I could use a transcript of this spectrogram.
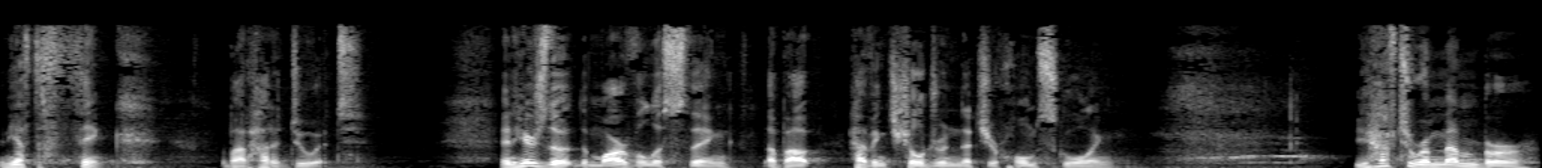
and you have to think about how to do it. And here's the, the marvelous thing about having children that you're homeschooling you have to remember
